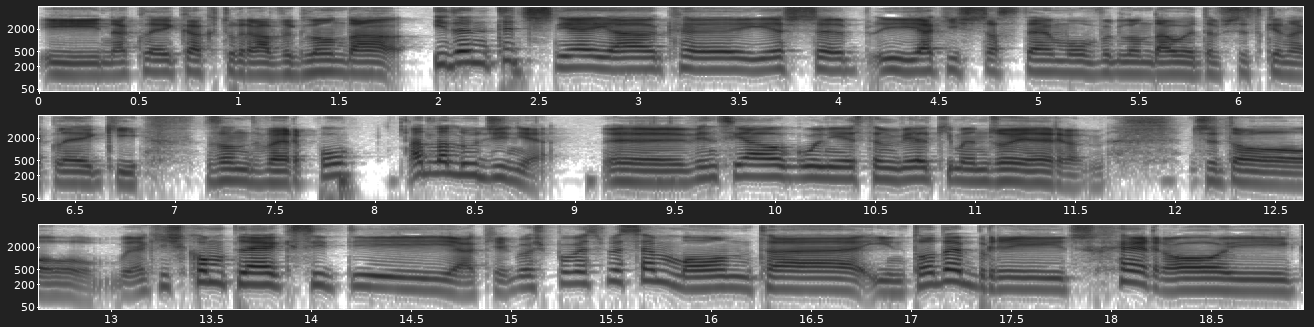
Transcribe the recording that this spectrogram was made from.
i naklejka, która wygląda identycznie jak e, jeszcze jakiś czas temu wyglądały te wszystkie naklejki z Antwerpu, a dla ludzi nie. Yy, więc ja ogólnie jestem wielkim enjoyerem. Czy to jakiś Complexity, jakiegoś powiedzmy Semonte, Into the Bridge, Heroic,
